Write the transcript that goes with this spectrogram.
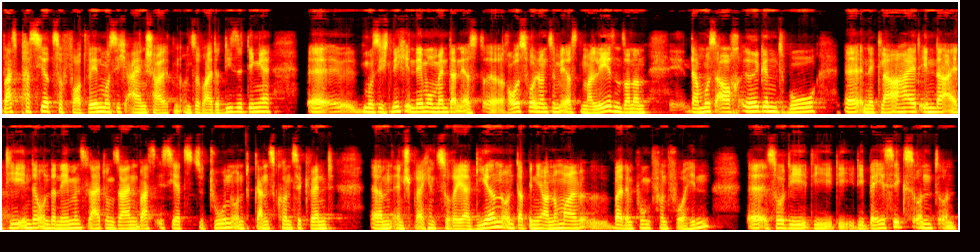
was passiert sofort, wen muss ich einschalten und so weiter. Diese Dinge äh, muss ich nicht in dem Moment dann erst äh, rausholen und zum ersten Mal lesen, sondern äh, da muss auch irgendwo äh, eine Klarheit in der IT, in der Unternehmensleitung sein, was ist jetzt zu tun und ganz konsequent ähm, entsprechend zu reagieren. Und da bin ich auch nochmal bei dem Punkt von vorhin, äh, so die, die, die, die Basics und, und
